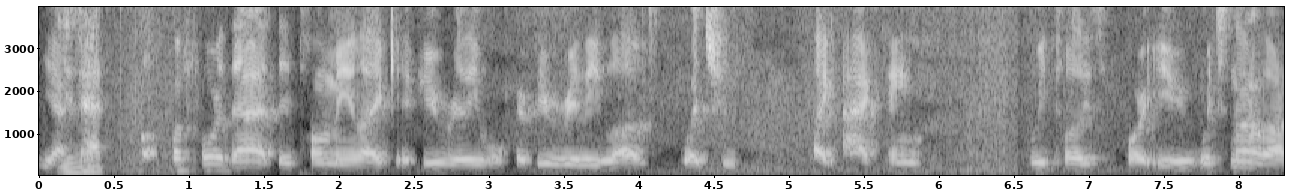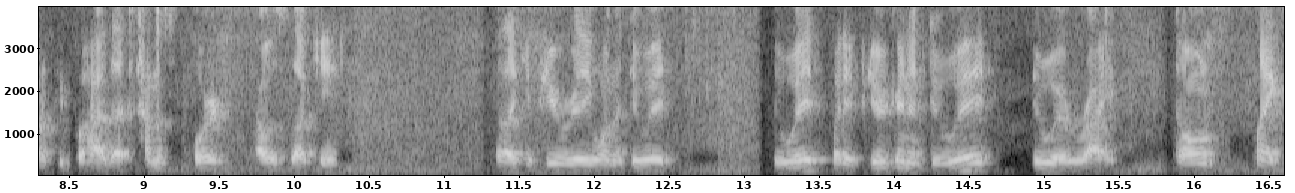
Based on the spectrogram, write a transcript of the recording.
Yeah. Is that before that? They told me like if you really if you really love what you like acting, we totally support you. Which not a lot of people have that kind of support. I was lucky. But, like if you really want to do it, do it. But if you're gonna do it, do it right. Don't like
